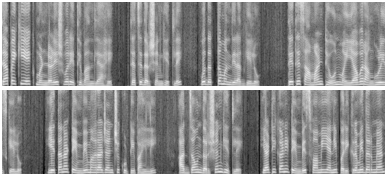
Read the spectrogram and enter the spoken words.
त्यापैकी एक मंडळेश्वर येथे बांधले आहे. त्याचे दर्शन घेतले व दत्त मंदिरात गेलो. तेथे सामान ठेवून मैयावर आंघोळीस गेलो. येताना टेंबे महाराजांची कुटी पाहिली. आज जाऊन दर्शन घेतले. या ठिकाणी टेंबेस्वामी यांनी परिक्रमेदरम्यान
